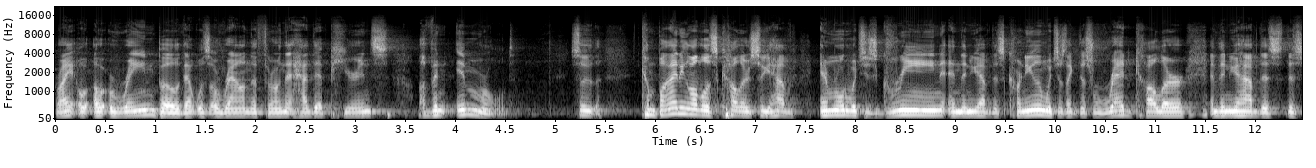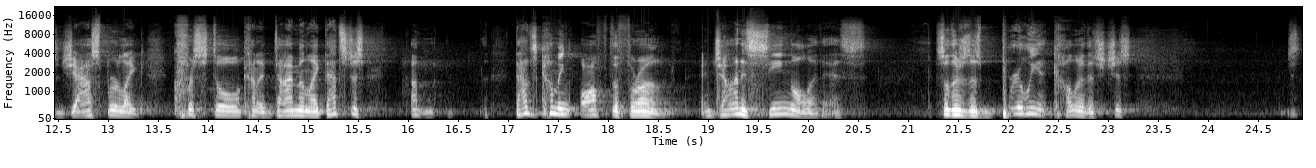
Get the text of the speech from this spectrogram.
right? A, a, rainbow that was around the throne that had the appearance of an emerald. So combining all those colors, so you have emerald, which is green, and then you have this carnelian, which is like this red color, and then you have this, this jasper, like crystal, kind of diamond, like that's just, um, that's coming off the throne. And John is seeing all of this. So there's this brilliant color that's just, just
